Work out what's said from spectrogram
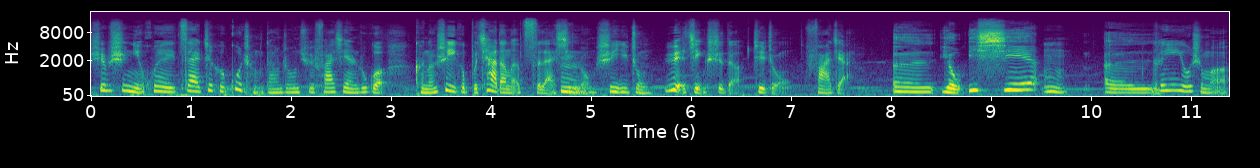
是不是你会在这个过程当中去发现，如果可能是一个不恰当的词来形容，是一种跃进式的这种发展？嗯，有一些，嗯，呃，可以有什么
